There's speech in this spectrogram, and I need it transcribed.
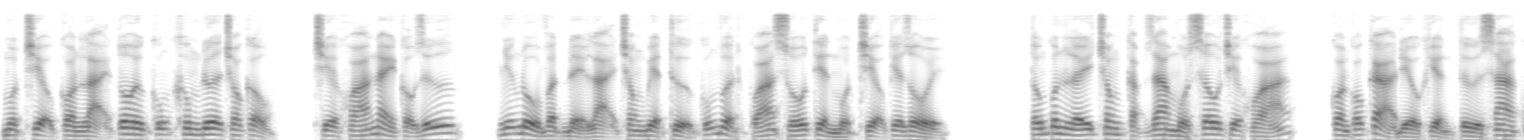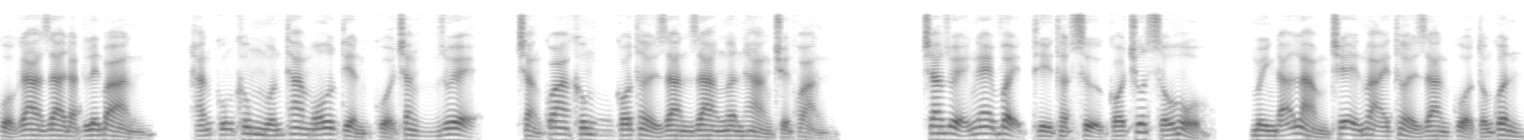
1 triệu còn lại tôi cũng không đưa cho cậu, chìa khóa này cậu giữ, những đồ vật để lại trong biệt thự cũng vượt quá số tiền 1 triệu kia rồi. Tống quân lấy trong cặp ra một sâu chìa khóa, còn có cả điều khiển từ xa của ga ra đặt lên bàn, hắn cũng không muốn tham ô tiền của Trang Duệ, chẳng qua không có thời gian ra ngân hàng chuyển khoản. Trang Duệ nghe vậy thì thật sự có chút xấu hổ, mình đã làm trễ lại thời gian của Tống quân.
